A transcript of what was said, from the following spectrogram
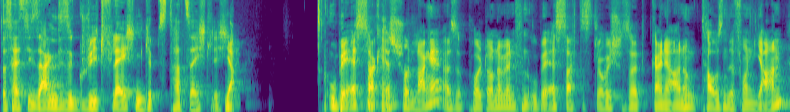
Das heißt, die sagen, diese Greedflation gibt's tatsächlich. Ja. UBS sagt Okay. es schon lange, also Paul Donovan von UBS sagt es, glaube ich, schon seit, keine Ahnung, tausende von Jahren.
